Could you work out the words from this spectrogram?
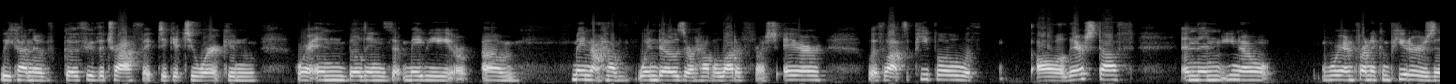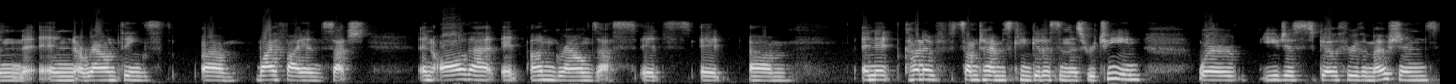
we kind of go through the traffic to get to work, and we're in buildings that maybe um, may not have windows or have a lot of fresh air with lots of people with all of their stuff. And then you know we're in front of computers and and around things um, wi-fi and such. And all that it ungrounds us. It's it um, and it kind of sometimes can get us in this routine where you just go through the motions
